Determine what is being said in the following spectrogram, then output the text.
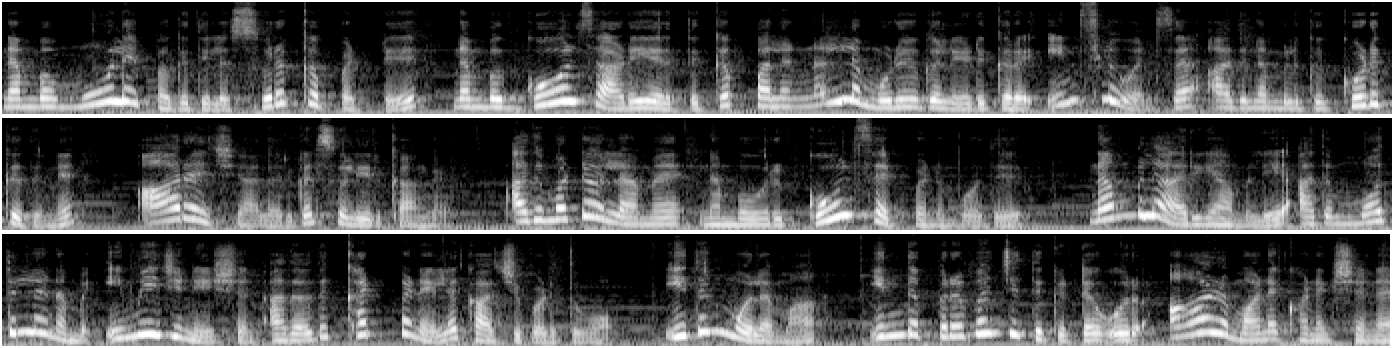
நம்ம மூளை பகுதியில சுரக்கப்பட்டு நம்ம கோல்ஸ் அடையறதுக்கு பல நல்ல முடிவுகள் எடுக்கிற இன்ஃப்ளூயன்ஸை அது நம்மளுக்கு கொடுக்குதுன்னு ஆராய்ச்சியாளர்கள் சொல்லியிருக்காங்க. அது மட்டும் இல்லாம நம்ம ஒரு கோல் செட் பண்ணும்போது நம்மள அறியாமலே அதை முதல்ல நம்ம இமேஜினேஷன் அதாவது கற்பனையில காட்சிப்படுத்துவோம். இதன் மூலமா இந்த பிரபஞ்சத்துக்கிட்ட ஒரு ஆழமான கனெக்ஷனை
